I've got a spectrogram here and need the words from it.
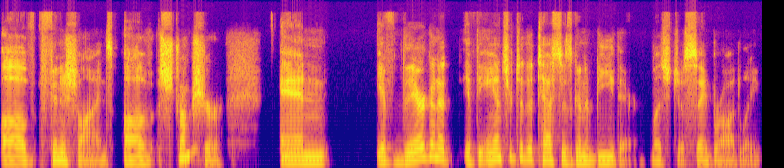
of finish lines of mm-hmm. structure mm-hmm. and if they're going to if the answer to the test is going to be there let's just say broadly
